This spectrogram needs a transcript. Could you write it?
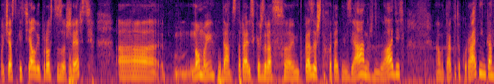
участки тела и просто за шерсть. А, но мы, да, старались каждый раз а, им показывать, что хватать нельзя, нужно гладить. А, вот так вот аккуратненько.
